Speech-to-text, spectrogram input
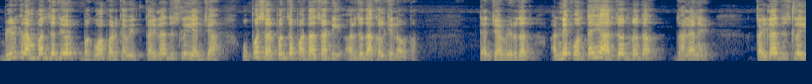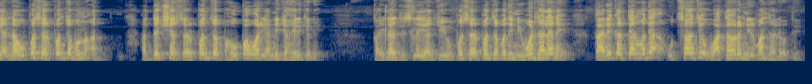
बीड ग्रामपंचायतीवर भगवा फडकवीत कैलास दिसले यांच्या उपसरपंच पदासाठी अर्ज दाखल केला होता. त्यांच्या विरोधात अन्य कोणताही अर्ज न दा झाल्याने कैलास दिसले यांना उपसरपंच म्हणून अध्यक्ष सरपंच भाऊ पवार यांनी जाहीर केले. कैलास दिसले यांची उपसरपंचपदी निवड झाल्याने कार्यकर्त्यांमध्ये उत्साहाचे वातावरण निर्माण झाले होते.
